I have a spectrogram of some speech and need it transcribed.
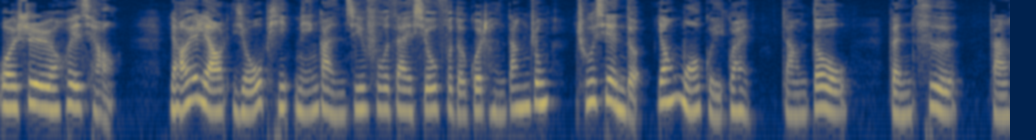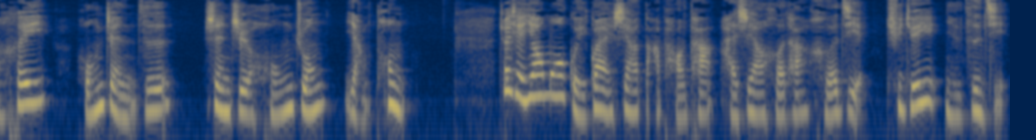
我是慧巧，聊一聊油皮敏感肌肤在修复的过程当中出现的妖魔鬼怪、长痘、粉刺、反黑、红疹子，甚至红肿、痒痛。这些妖魔鬼怪是要打跑它，还是要和它和解，取决于你自己。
